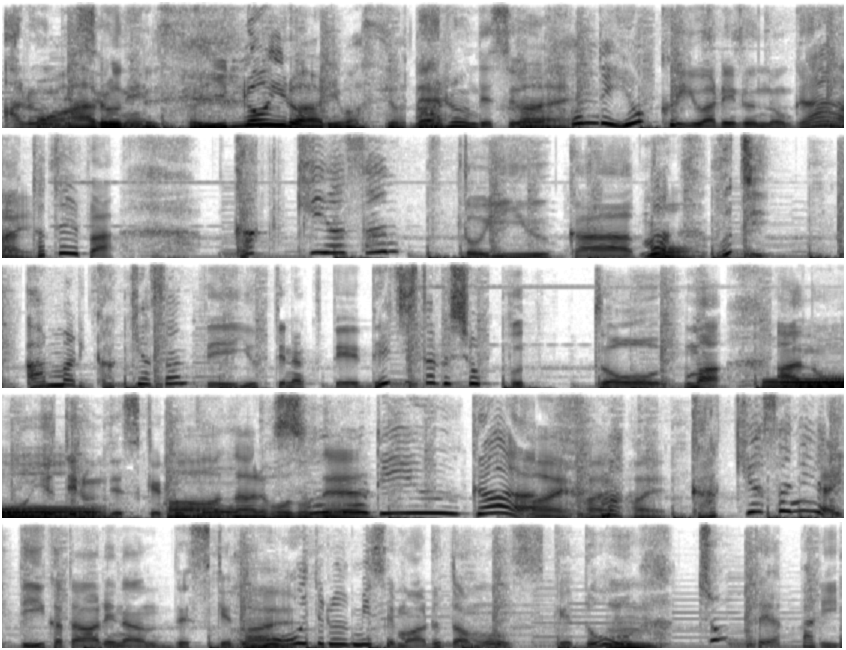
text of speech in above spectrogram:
あるんですよね。あるんですよ。いろいろありますよね。あるんですよ。ほんでよく言われるのが、はい、例えば楽器屋さんというかまあうちあんまり楽器屋さんって言ってなくてデジタルショップとまああの言ってるんですけどもなるほど、ね、その理由が、はいはいはい、まあ、楽器屋さんにないって言い方あれなんですけども、はい、置いてる店もあるとは思うんですけど、うん、ちょっとやっぱり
